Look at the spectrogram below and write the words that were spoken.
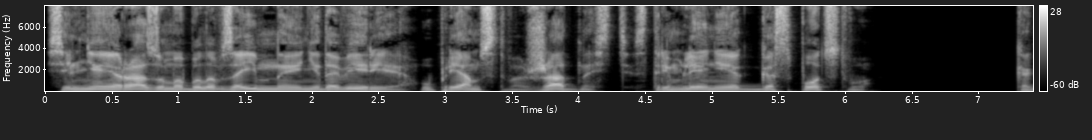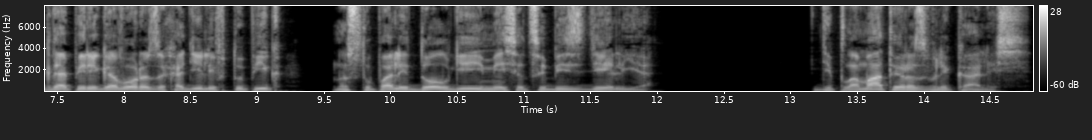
Сильнее разума было взаимное недоверие, упрямство, жадность, стремление к господству. Когда переговоры заходили в тупик, наступали долгие месяцы безделья — Дипломаты развлекались.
